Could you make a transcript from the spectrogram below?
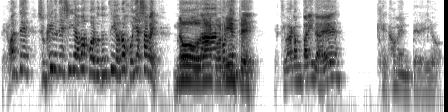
Pero antes, suscríbete sigue abajo al botoncillo rojo, ya sabes. No, da, corriente. Y activa la campanita, ¿eh? Que no me enteré yo.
